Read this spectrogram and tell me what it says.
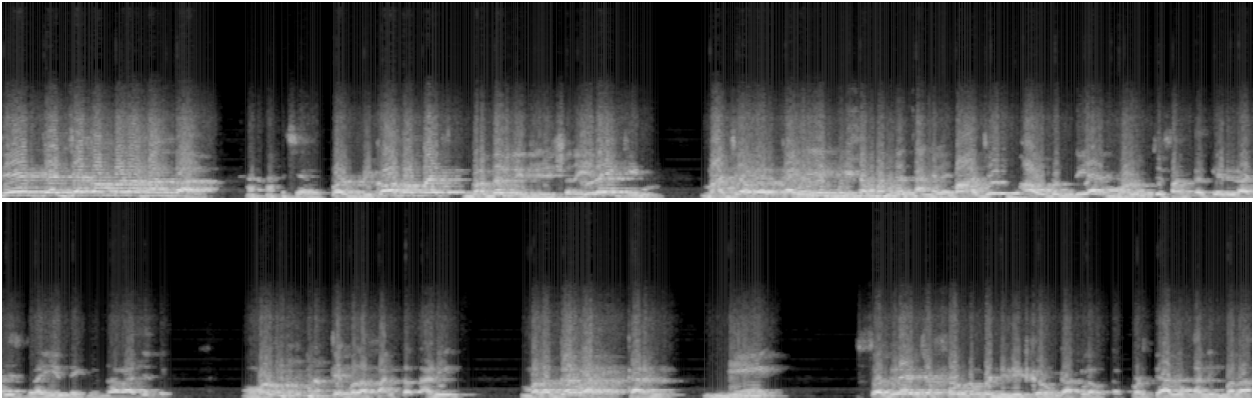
ते त्यांच्या काम मला सांगतात पण because of my brother relation हे नाही की माझ्यावर काही संबंध चांगले. माझे भावबंदी आहे म्हणून ते सांगतात की अरे राजेश जरा ये देख ना राजेश म्हणून ते मला सांगतात. आणि मला गर्व आहे कारण मी सगळ्यांचे फोन नंबर डिलीट करून टाकला होता. पण त्या लोकांनी मला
